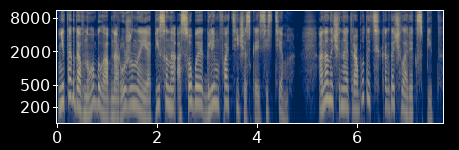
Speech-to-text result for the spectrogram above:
Не так давно была обнаружена и описана особая глимфатическая система. Она начинает работать, когда человек спит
